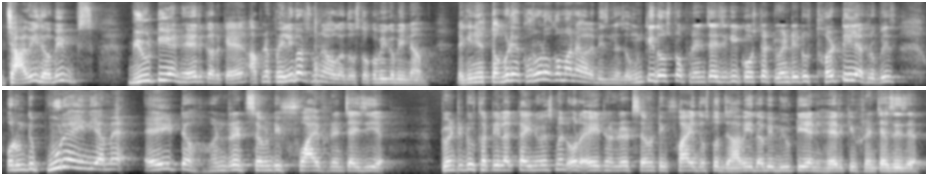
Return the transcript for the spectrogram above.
Jawed Habib's beauty and hair करके है। आपने पहली बार सुना होगा दोस्तों कभी कभी नाम। लेकिन ये तगड़े करोड़ों कमाने वाले बिज़नेस है। उनकी दोस्तों फ्रेंचाइजी की कॉस्ट है twenty two thirty lakh rupees और उनके पूरे इंडिया में eight hundred seventy five franchisee है। ट्वेंटी टू थर्टी लाख का इन्वेस्टमेंट और एट हंड्रेड सेवेंटी फाइव दोस्तों, जावेद अभी ब्यूटी एंड हेयर की फ्रेंचाइजीज है।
